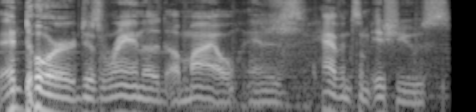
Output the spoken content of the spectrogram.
that door just ran a, a mile and is having some issues.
